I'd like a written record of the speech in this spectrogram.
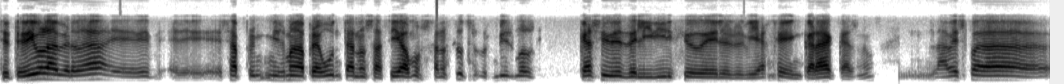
si te digo la verdad, eh, esa misma pregunta nos hacíamos a nosotros mismos casi desde el inicio del viaje en Caracas, ¿no? La Vespa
